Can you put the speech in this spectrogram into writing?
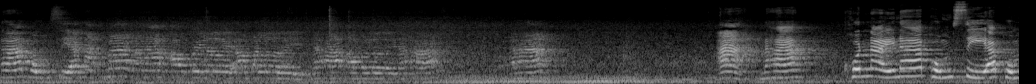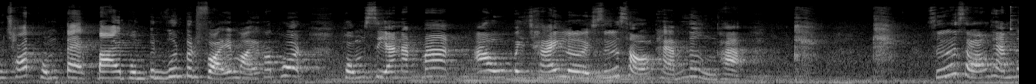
นะคะ ผมเสียหนักมากนะคะ เอาไปเลย เอามาเลยนะคะ เอามาเลยนะคะ นะคะอะนะคะ คนไหนนะคะ ผมเสีย ผมช็อต ผมแตกปลาย ผมเป็นวุ้นเป็นฝอยหมอยข้าวโพด ผมเสียหนักมาก เอาไปใช้เลย ซื้อ 2 แถม 1 ค่ะ ซื้อ 2 แถม 1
